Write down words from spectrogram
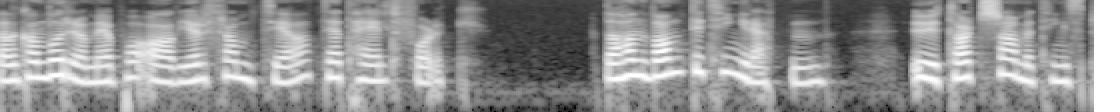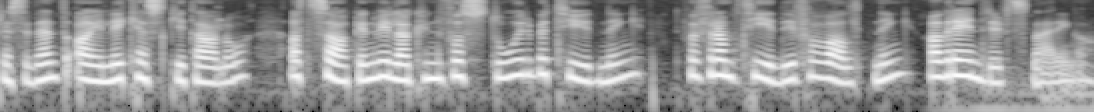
Den kan være med på å avgjøre framtida til et helt folk. Da han vant i tingretten, uttalte sametingspresident Aili Keskitalo at saken ville kunne få stor betydning for framtidig forvaltning av reindriftsnæringa.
